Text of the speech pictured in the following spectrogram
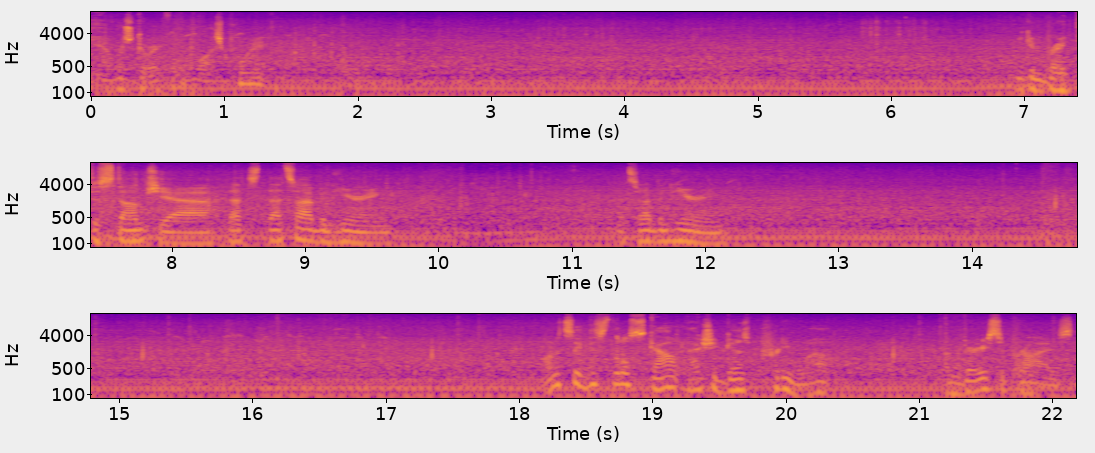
Yeah, we'll just go for the watch point. You can break the stumps, yeah. That's that's what I've been hearing. That's what I've been hearing. Honestly, this little scout actually goes pretty well. I'm very surprised.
